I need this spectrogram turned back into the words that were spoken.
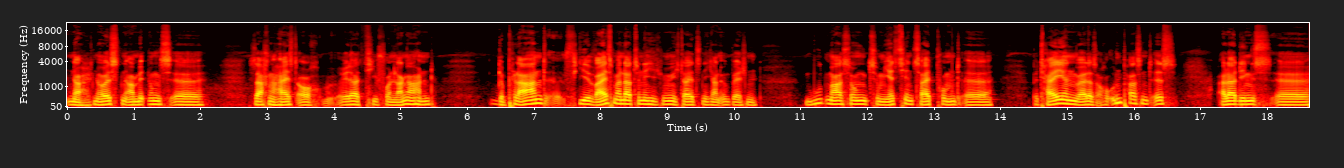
nach neuesten Ermittlungssachen äh, heißt, auch relativ von langer Hand geplant. Viel weiß man dazu nicht. Ich will mich da jetzt nicht an irgendwelchen Mutmaßungen zum jetzigen Zeitpunkt äh, beteiligen, weil das auch unpassend ist. Allerdings äh,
